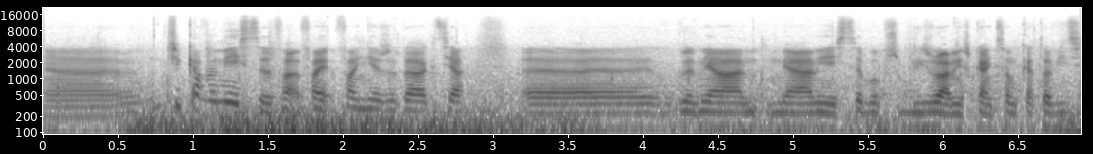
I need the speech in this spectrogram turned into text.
E, ciekawe miejsce, fa, fa, fajnie, że ta akcja e, w ogóle miała, miała miejsce, bo przybliżyła mieszkańcom Katowic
